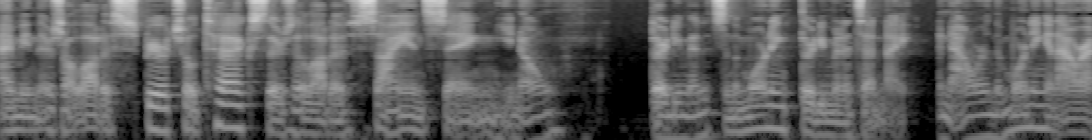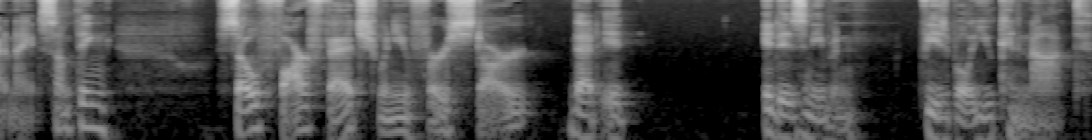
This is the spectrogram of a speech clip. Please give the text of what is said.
I mean, there's a lot of spiritual texts, there's a lot of science saying, you know, 30 minutes in the morning, 30 minutes at night, an hour in the morning, an hour at night. Something so far fetched when you first start that it it isn't even feasible. You cannot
